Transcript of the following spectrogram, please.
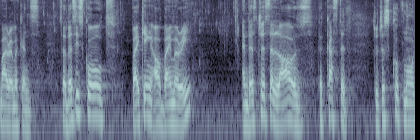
my ramekins. So this is called baking our bain-marie. And this just allows the custard to just cook more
